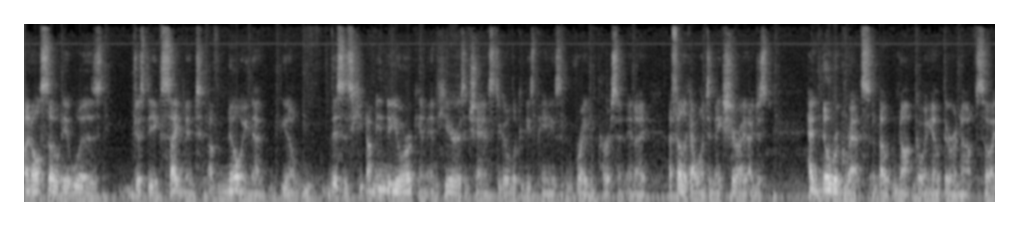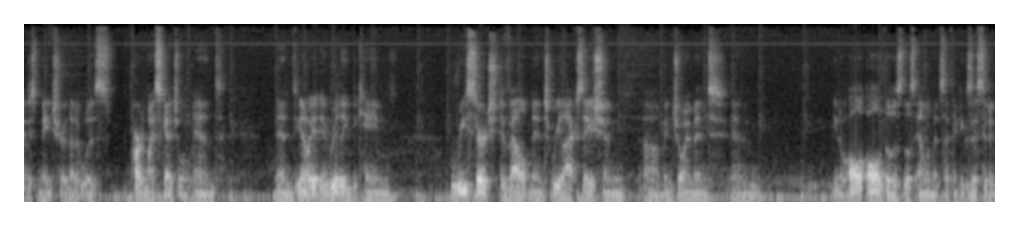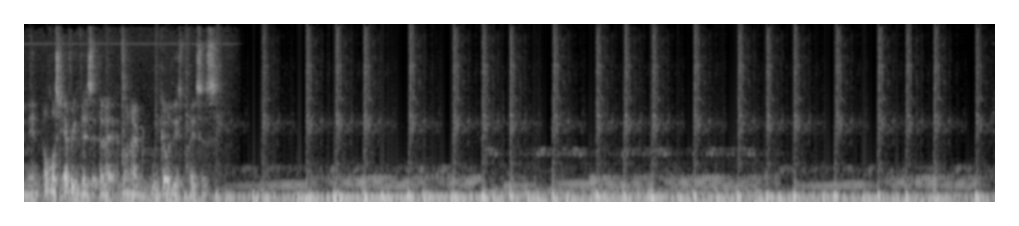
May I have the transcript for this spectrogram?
but also it was just the excitement of knowing that you know this is I'm in New York and, and here is a chance to go look at these paintings right in person. And I, I felt like I wanted to make sure I, I just had no regrets about not going out there enough. So I just made sure that it was part of my schedule. And and you know it, it really became research development relaxation um, enjoyment and you know all, all of those those elements I think existed in, in almost every visit that I when I would go to these places.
